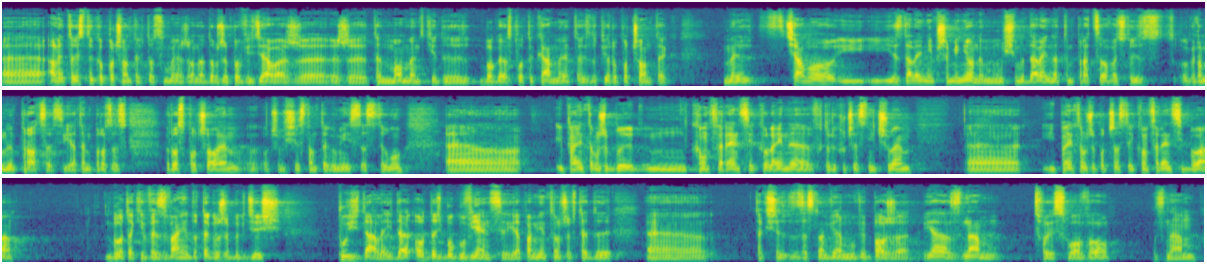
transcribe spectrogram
E, ale to jest tylko początek, to co moja żona dobrze powiedziała, że, że ten moment, kiedy Boga spotykamy, to jest dopiero początek. My, ciało i, jest dalej nieprzemienione. My musimy dalej na tym pracować. To jest ogromny proces. I ja ten proces rozpocząłem, oczywiście z tamtego miejsca z tyłu. E, I pamiętam, że były mm, konferencje kolejne, w których uczestniczyłem. E, I pamiętam, że podczas tej konferencji była, było takie wezwanie do tego, żeby gdzieś pójść dalej, da, oddać Bogu więcej. Ja pamiętam, że wtedy e, tak się zastanawiałem, mówię, Boże, ja znam Twoje słowo, znam,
